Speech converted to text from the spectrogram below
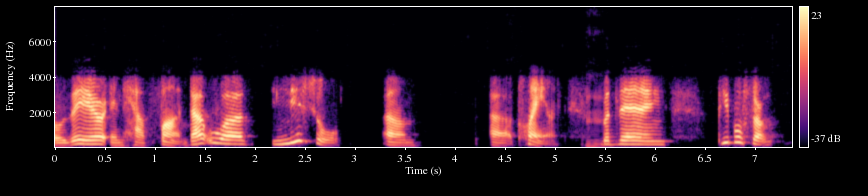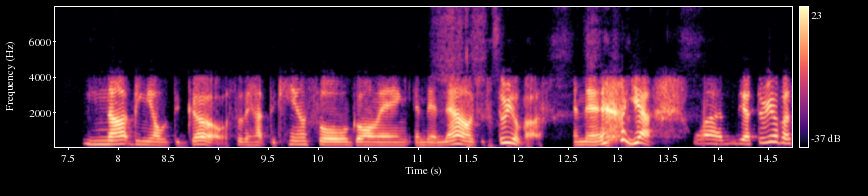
go there and have fun. That was initial um, uh, plan, mm-hmm. but then people start not being able to go, so they had to cancel going, and then now just three of us. And then, yeah, well, yeah, three of us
